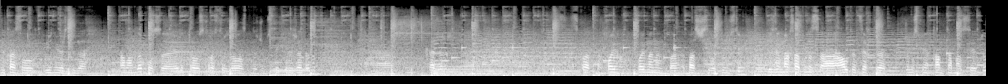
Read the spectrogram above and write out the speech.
ньюкасл университеті тамамдап осы электровоз құрастыру зауытында жұмыс істеп келе жатырмын. Қазір складтың қой- қойманың ба- басшысы болып жұмыс істеймін. Біздің мақсатымыз алты цехты жұмыспен қамтамасыз ету.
